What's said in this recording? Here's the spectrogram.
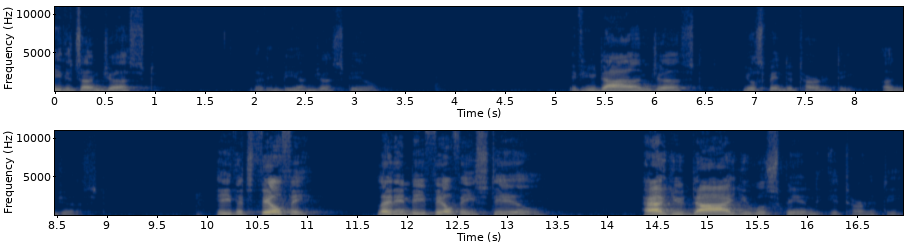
He that's unjust, let him be unjust still. If you die unjust, you'll spend eternity unjust. He that's filthy, let him be filthy still. How you die, you will spend eternity.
